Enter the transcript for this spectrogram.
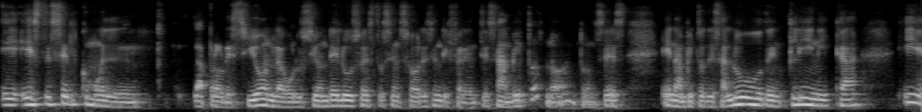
e, este es el, como el, la progresión, la evolución del uso de estos sensores en diferentes ámbitos, ¿no? Entonces, en ámbitos de salud, en clínica y,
